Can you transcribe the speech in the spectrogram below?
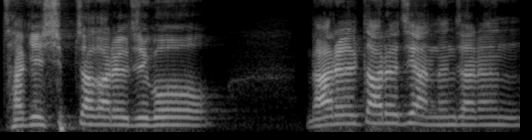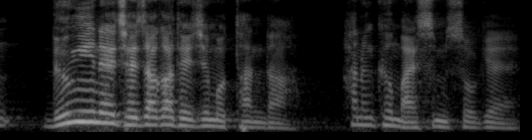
자기 십자가를 지고 나를 따르지 않는 자는 능인의 제자가 되지 못한다 하는 그 말씀 속에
